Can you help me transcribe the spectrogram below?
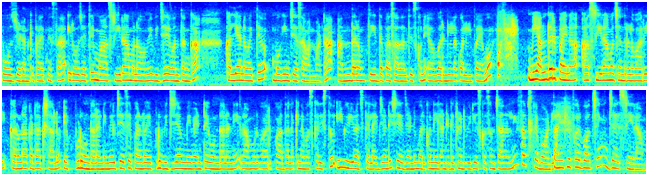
పోస్ట్ చేయడానికి ప్రయత్నిస్తాను ఈరోజు అయితే మా శ్రీరామనవమి విజయవంతంగా కళ్యాణం అయితే ముగించేసామన్నమాట అందరం తీర్థ ప్రసాదాలు తీసుకొని ఎవరిళ్ళకి వాళ్ళు వెళ్ళిపోయాము. మీ అందరిపైన ఆ శ్రీరామచంద్రుల వారి కరుణా కటాక్షాలు ఎప్పుడు ఉండాలని మీరు చేసే పనిలో ఎప్పుడు విజయం మీ వెంటే ఉండాలని రాముడి వారి పాదాలకి నమస్కరిస్తూ ఈ వీడియో నచ్చితే లైక్ చేయండి షేర్ చేయండి. మరికొన్ని ఇలాంటి డిఫరెంట్ వీడియోస్ కోసం ఛానల్ని సబ్స్క్రైబ్ అవ్వండి. థ్యాంక్ యూ ఫర్ వాచింగ్ జై శ్రీరామ్.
